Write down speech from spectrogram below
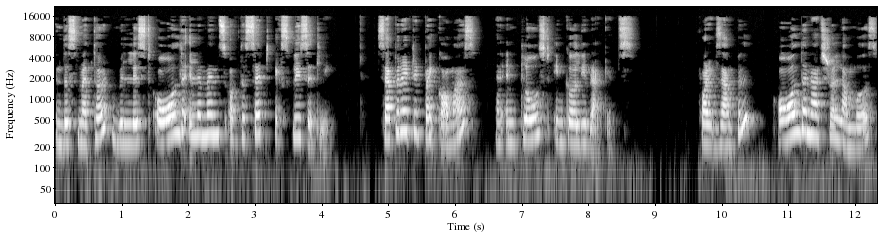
In this method, we'll list all the elements of the set explicitly separated by commas and enclosed in curly brackets. For example, all the natural numbers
